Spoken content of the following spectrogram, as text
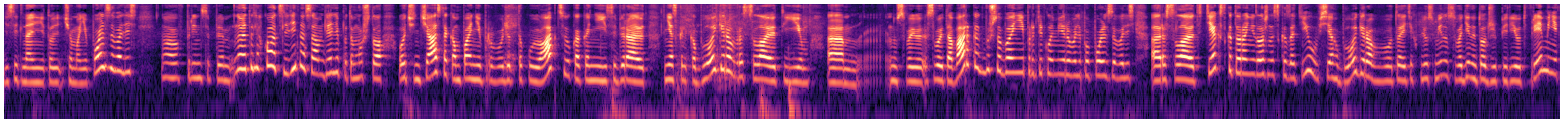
действительно они то, чем они пользовались. А, в принципе. Ну, это легко отследить на самом деле, потому что очень часто компании проводят такую акцию, как они собирают несколько блогеров, рассылают им эм, ну, свой, свой товар, как бы, чтобы они прорекламировали, попользовались, э, рассылают текст, который они должны сказать, и у всех блогеров вот этих плюс-минус в один и тот же период времени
